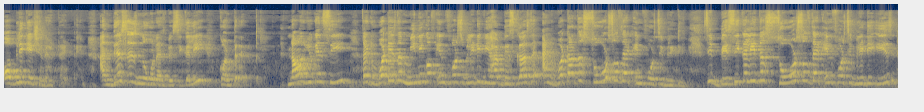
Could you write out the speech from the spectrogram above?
obligation at that time. And this is known as basically contract now you can see that what is the meaning of enforceability we have discussed and what are the source of that enforceability. See basically the source of that enforceability is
